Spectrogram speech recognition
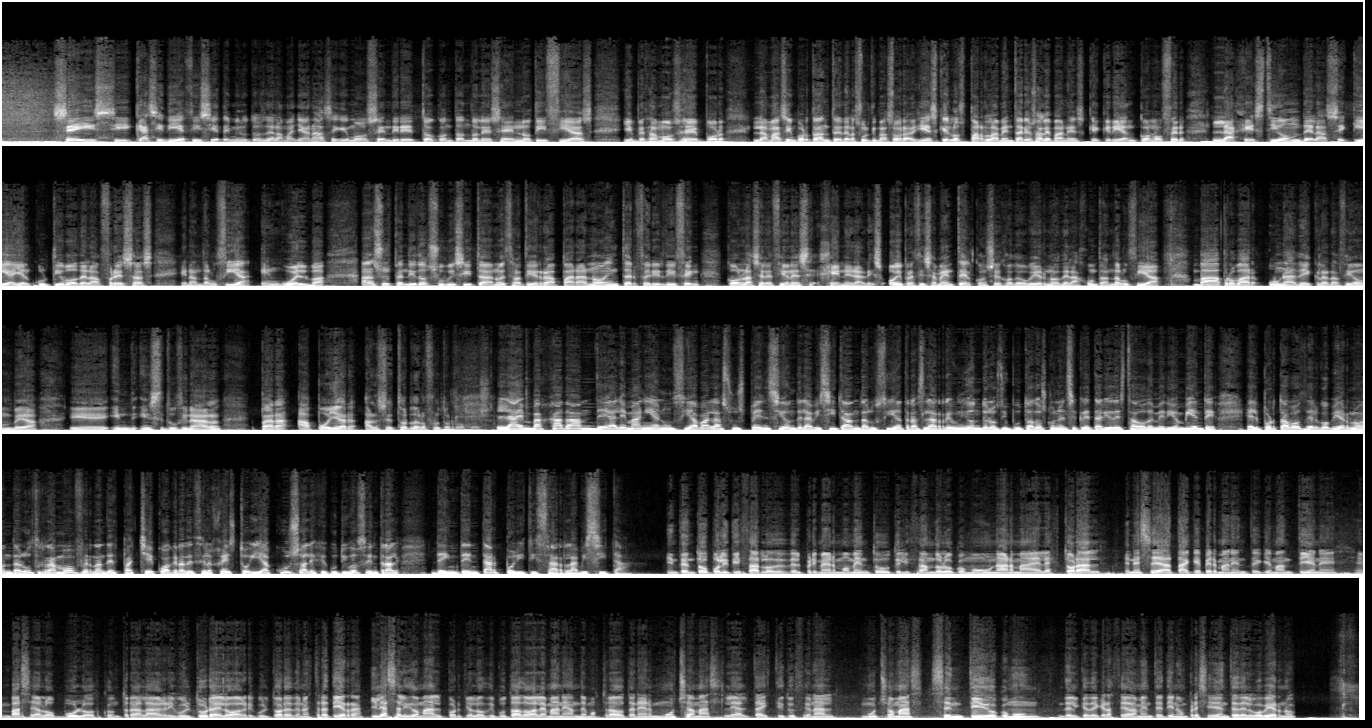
6 y casi 17 minutos de la mañana, seguimos en directo contándoles en noticias y empezamos eh, por la más importante de las últimas horas y es que los parlamentarios alemanes que querían conocer la gestión de la sequía y el cultivo de las fresas en Andalucía, en Huelva, han suspendido su visita a nuestra tierra para no interferir, dicen, con las elecciones generales. Hoy precisamente el Consejo de Gobierno de la Junta de Andalucía va a aprobar una declaración, vea, eh, in- institucional para apoyar al sector de los frutos rojos. La Embajada de Alemania anunciaba la suspensión de la visita a Andalucía tras la reunión de los diputados con el secretario de Estado de Medio Ambiente. El portavoz del gobierno andaluz, Ramón Fernández Pacheco, agradece el gesto y acusa al Ejecutivo Central de intentar politizar la visita. Intentó politizarlo desde el primer momento, utilizándolo como un arma electoral, en ese ataque permanente que mantiene en base a los bulos contra la agricultura y los agricultores de nuestra tierra. Y le ha salido mal porque los diputados alemanes han demostrado tener mucha más lealtad institucional, mucho más sentido común del que desgraciadamente tiene un presidente del gobierno.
